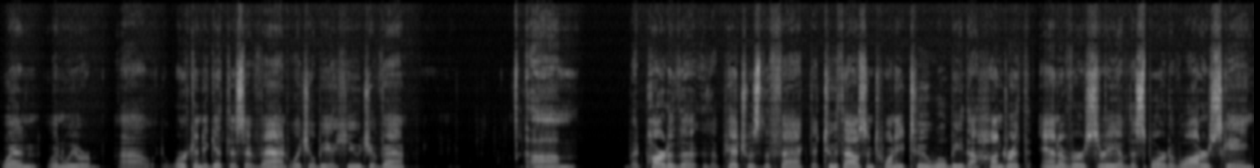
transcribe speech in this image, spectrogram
when when we were uh, working to get this event, which will be a huge event. Um, but part of the the pitch was the fact that 2022 will be the hundredth anniversary of the sport of water skiing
